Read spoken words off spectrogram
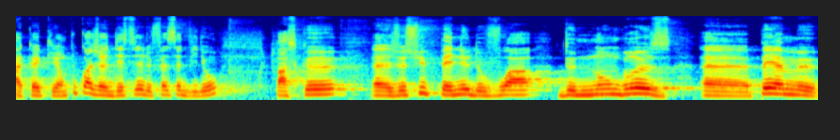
accueil client. Pourquoi j'ai décidé de faire cette vidéo? Parce que euh, je suis peiné de voir de nombreuses euh, PME,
